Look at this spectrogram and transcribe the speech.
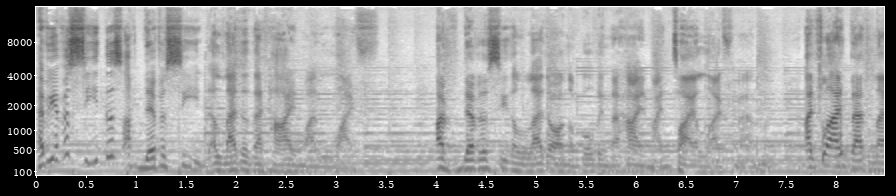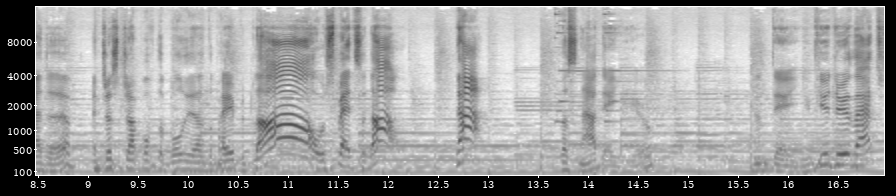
have you ever seen this? I've never seen a ladder that high in my life. I've never seen a ladder on a building that high in my entire life, man. I climb that ladder and just jump off the building on the pavement. No, Spencer, no. No. Listen, how dare you? How dare you? If you do that,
